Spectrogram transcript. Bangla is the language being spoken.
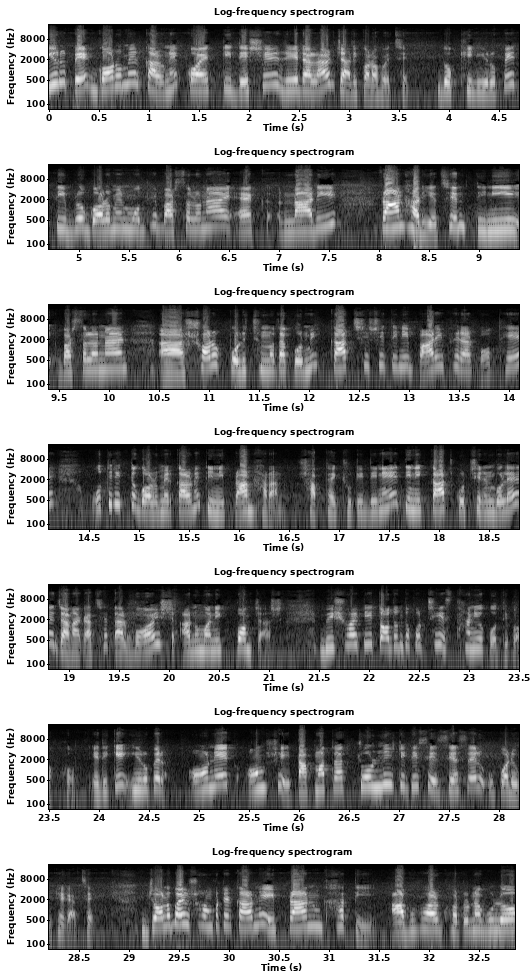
ইউরোপে গরমের কারণে কয়েকটি দেশে রেড অ্যালার্ট জারি করা হয়েছে। দক্ষিণ ইউরোপে তীব্র গরমের মধ্যে বার্সেলোনায় এক নারী প্রাণ হারিয়েছেন। তিনি বার্সেলোনার সড়ক পরিচ্ছন্নতা কর্মী। কাজ শেষে তিনি বাড়ি ফেরার পথে অতিরিক্ত গরমের কারণে তিনি প্রাণ হারান। সাপ্তাহিক ছুটির দিনে তিনি কাজ করছিলেন বলে জানা গেছে। তার বয়স আনুমানিক পঞ্চাশ। বিষয়টি তদন্ত করছে স্থানীয় কর্তৃপক্ষ। এদিকে ইউরোপের অনেক অংশেই তাপমাত্রা চল্লিশ ডিগ্রি সেলসিয়াসের উপরে উঠে গেছে। জলবায়ু সংকটের কারণে এই প্রাণঘাতী আবহাওয়ার ঘটনাগুলো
